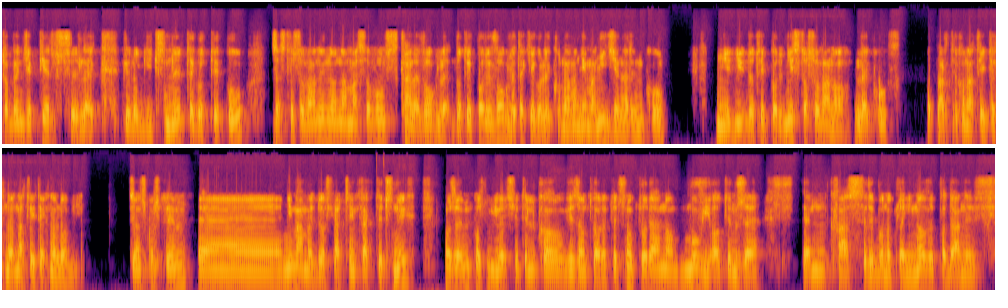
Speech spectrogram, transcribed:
to będzie pierwszy lek biologiczny tego typu zastosowany no, na masową skalę w ogóle. Do tej pory w ogóle takiego leku nie ma nigdzie na rynku. Nie, nie, do tej pory nie stosowano leków opartych na tej, na tej technologii. W związku z tym e, nie mamy doświadczeń praktycznych. Możemy posługiwać się tylko wiedzą teoretyczną, która no, mówi o tym, że ten kwas rybonukleinowy podany w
